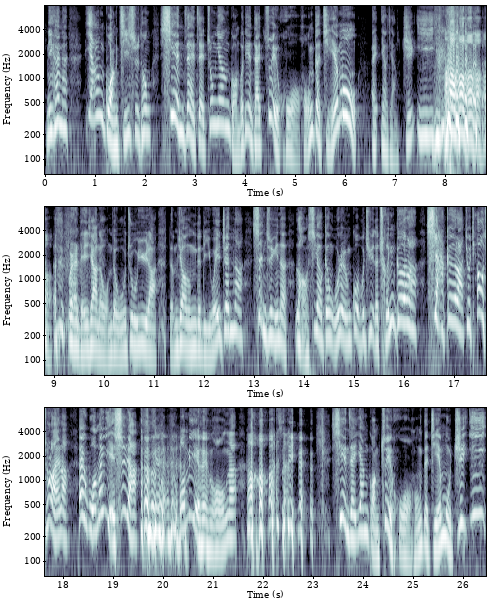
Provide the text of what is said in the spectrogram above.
你看看央广即时通现在在中央广播电台最火红的节目。哎，要讲之一，不然等一下呢，我们的吴祝玉啦，怎么叫我们的李维珍啦，甚至于呢，老是要跟吴瑞文过不去的纯哥啦、夏哥啦，就跳出来了。哎，我们也是啊，我们也很红啊，所以呢，现在央广最火红的节目之一。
